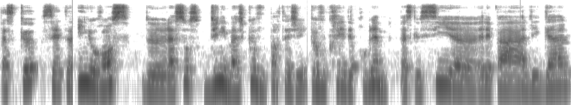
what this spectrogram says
parce que cette ignorance de la source d'une image que vous partagez peut vous créer des problèmes parce que si euh, elle n'est pas légale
